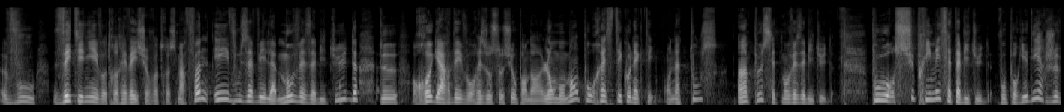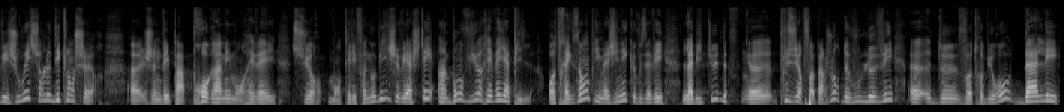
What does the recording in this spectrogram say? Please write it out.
vous éteignez votre réveil sur votre smartphone et vous avez la mauvaise habitude de regarder vos réseaux sociaux pendant un long moment pour rester connecté. On a tous un peu cette mauvaise habitude. Pour supprimer cette habitude, vous pourriez dire je vais jouer sur le déclencheur. Euh, je ne vais pas programmer mon réveil sur mon téléphone mobile, je vais acheter un bon vieux réveil à pile. Autre exemple, imaginez que vous avez l'habitude euh, plusieurs fois par jour de vous lever euh, de votre bureau, d'aller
